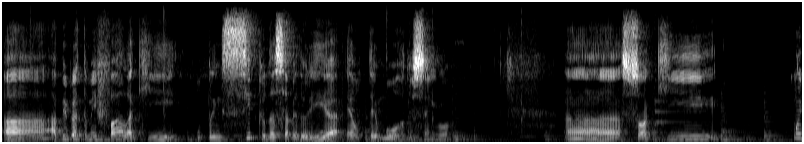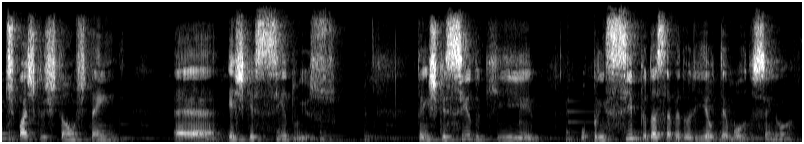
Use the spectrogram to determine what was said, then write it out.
a Bíblia também fala que o princípio da sabedoria é o temor do Senhor. Ah, só que muitos pais cristãos têm é, esquecido isso, têm esquecido que o princípio da sabedoria é o temor do Senhor.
